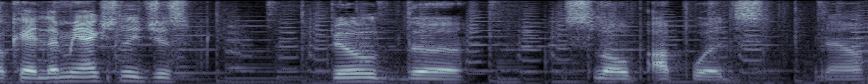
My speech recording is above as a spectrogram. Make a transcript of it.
Okay, let me actually just build the slope upwards now.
